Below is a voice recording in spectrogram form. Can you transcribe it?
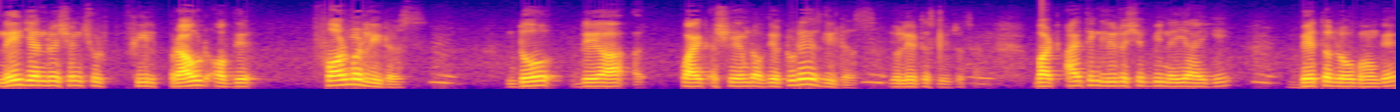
نئی generation should feel proud of the former leaders though they are quite ashamed of their today's leaders جو لیٹسٹ لیڈرس ہیں۔ بٹ آئی تھنک لیڈرشپ بھی نہیں آئے گی۔ بہتر لوگ ہوں گے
